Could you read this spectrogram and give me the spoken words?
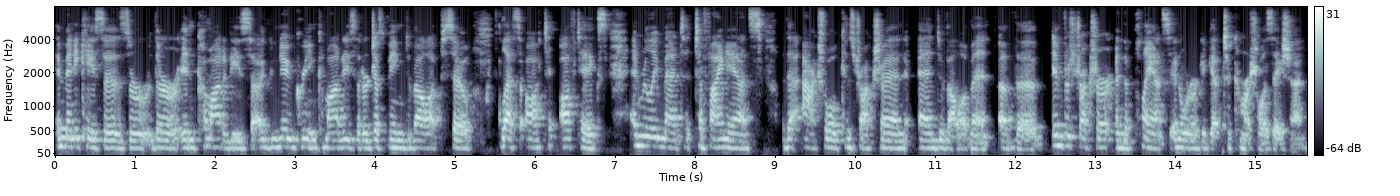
In many cases or they're in commodities uh, new green commodities that are just being developed. So less off takes and really meant to finance the actual construction and development of the infrastructure and the plants in order to get to commercialization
